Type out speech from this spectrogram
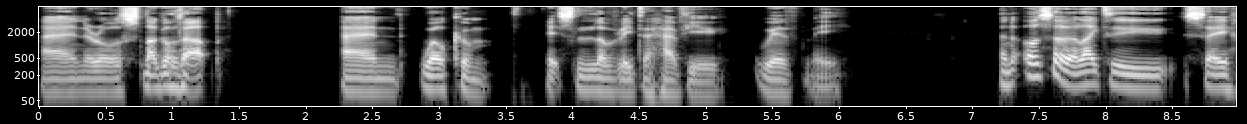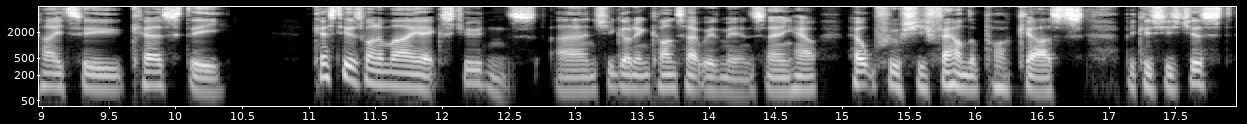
and they're all snuggled up. And welcome. It's lovely to have you with me. And also, I'd like to say hi to Kirsty. Kirsty was one of my ex students and she got in contact with me and saying how helpful she found the podcasts because she's just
